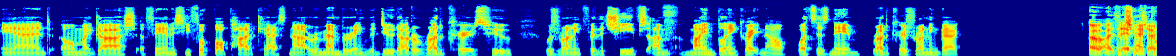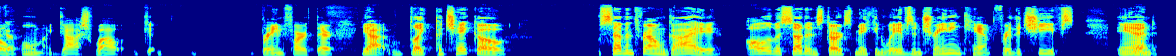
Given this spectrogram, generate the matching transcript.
and oh my gosh a fantasy football podcast not remembering the dude out of Rutgers who was running for the Chiefs I'm mind blank right now what's his name Rutgers running back Oh, Isaiah Pacheco. Pacheco. Oh my gosh! Wow, brain fart there. Yeah, like Pacheco, seventh round guy, all of a sudden starts making waves in training camp for the Chiefs, and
